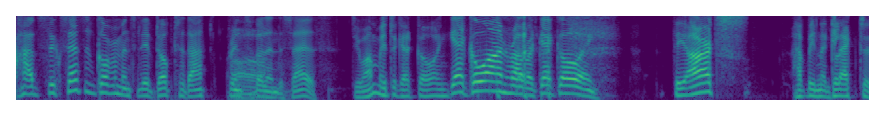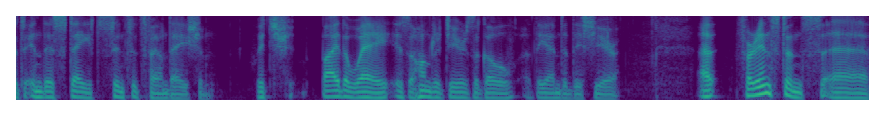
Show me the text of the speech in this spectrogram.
Have successive governments lived up to that principle oh. in the oh. South? Do you want me to get going? Yeah, go on, Robert, get going. the arts have been neglected in this state since its foundation, which, by the way, is 100 years ago at the end of this year. Uh, for instance, uh,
